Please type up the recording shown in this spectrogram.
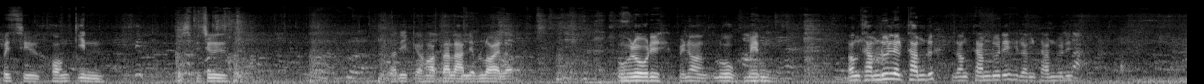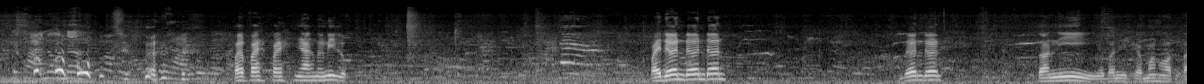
ไปซื้อของกินไปซื้อตอนนี้ก็หอดตลาดเรียบร้อยแล้วโอ้ดูดิพี่น้องลูกเมนลองทำดูลองทำดูลองทำดูดิลองทำดูดิไปทานโน่นเนอะไปไปไปย่างตรงนี้ลูก ไปเดินเดินเดินเดินเดินตอนนี้ตอนนี้ก็มาหอดต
